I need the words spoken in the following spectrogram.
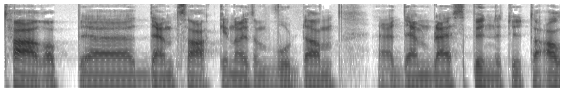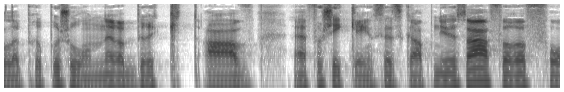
tar opp eh, den saken og liksom hvordan den ble spunnet ut av alle proporsjoner og brukt av forsikringsselskapene i USA for å få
